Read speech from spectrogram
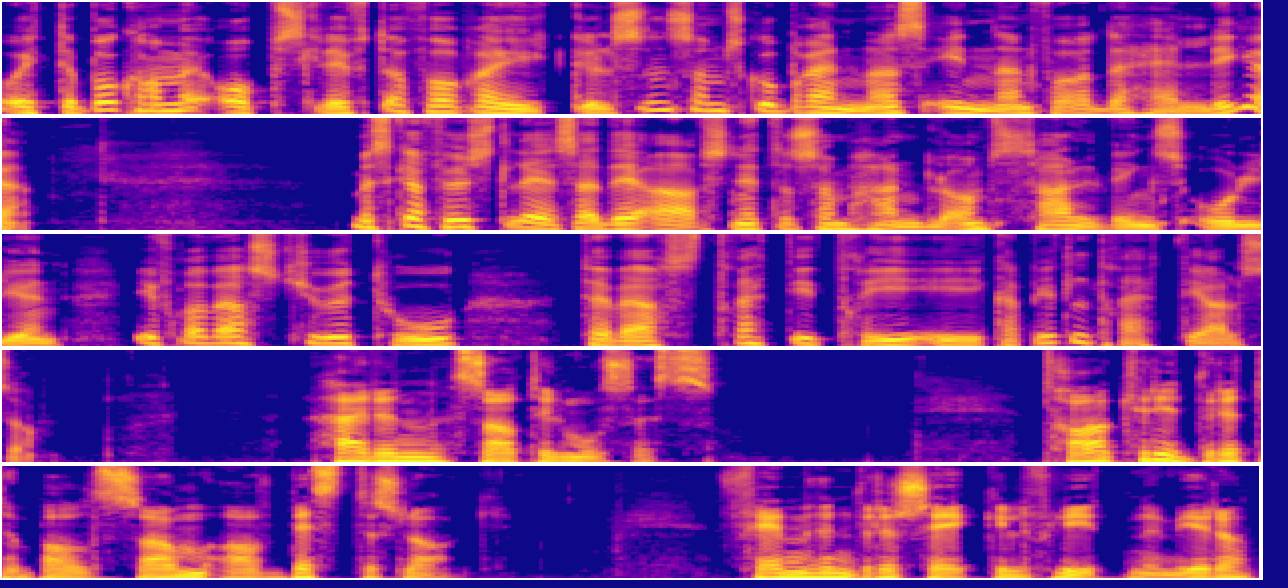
og etterpå kommer oppskrifter for røykelsen som skulle brennes innenfor det hellige. Vi skal først lese det avsnittet som handler om salvingsoljen, ifra vers 22 til vers 33 i kapittel 30, altså. Herren sa til Moses, Ta krydret balsam av beste slag, 500 sjekel flytende myrra,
